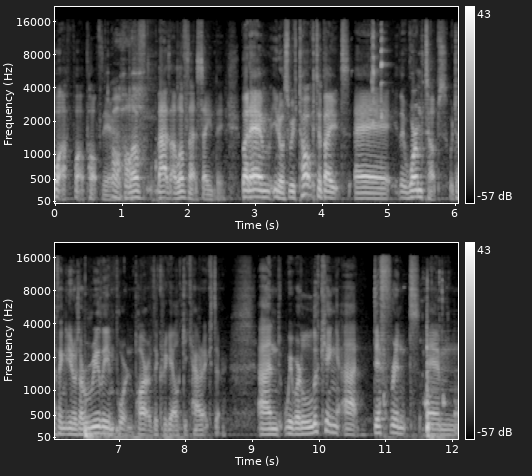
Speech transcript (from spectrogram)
what a, what a pop there! I love that. I love that sound. Dave. But um, you know, so we've talked about uh, the worm tubs, which I think you know is a really important part of the Craigellachie character, and we were looking at different um,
